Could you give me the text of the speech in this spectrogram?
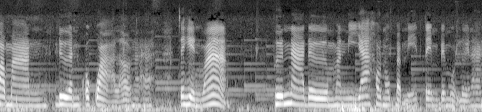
ประมาณเดือนกว่าๆแล้วนะคะ จะเห็นว่าพื้นนาเดิมมันมีหญ้าข้านกแบบนี้เต็มไปหมดเลยนะคะ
